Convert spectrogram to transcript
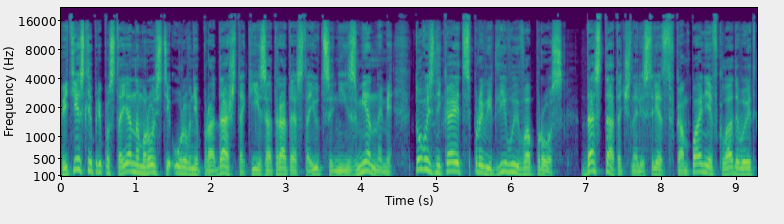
Ведь если при постоянном росте уровня продаж такие затраты остаются неизменными, то возникает справедливый вопрос, достаточно ли средств компания вкладывает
